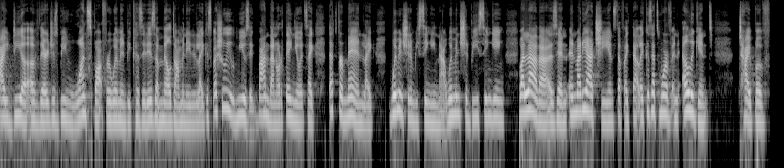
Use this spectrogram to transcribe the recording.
idea of there just being one spot for women because it is a male dominated like especially music banda norteño it's like that's for men like women shouldn't be singing that women should be singing baladas and, and mariachi and stuff like that like because that's more of an elegant type of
